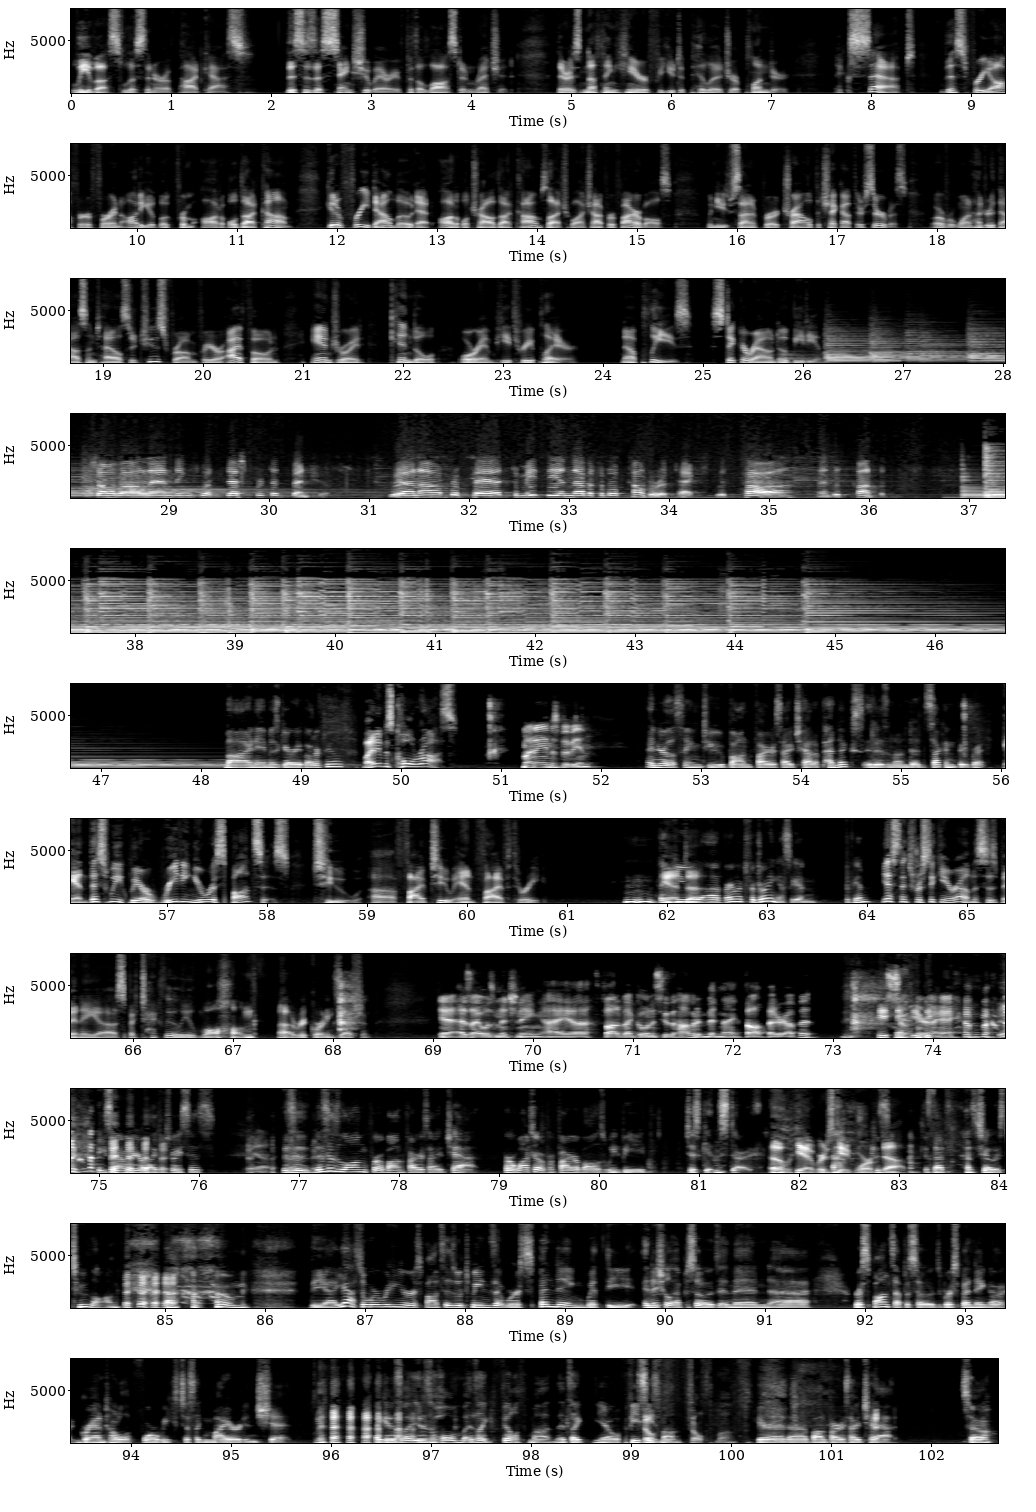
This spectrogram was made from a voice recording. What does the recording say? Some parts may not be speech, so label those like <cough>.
Leave us, listener of podcasts. This is a sanctuary for the lost and wretched. There is nothing here for you to pillage or plunder, except this free offer for an audiobook from audible.com. Get a free download at audibletrial.com slash watch out for fireballs when you sign up for a trial to check out their service. Over 100,000 titles to choose from for your iPhone, Android, Kindle, or MP3 player. Now please, stick around obediently. Some of our landings were desperate adventures. We are now prepared to meet the inevitable counterattacks with power and with confidence. My name is Gary Butterfield, My name is Kole Ross. My name is Vivian. And you're listening to Bonfireside Chat Appendix. It is an undead second favorite. And this week we are reading your responses to uh, 5.2 and 5.3. Thank And, you uh, uh, very much for joining us again, Vivian. Yes, thanks for sticking around. This has been a uh, spectacularly long <laughs> uh, recording session. <laughs> Yeah, as I was mentioning, I uh, thought about going to see The Hobbit at midnight. Thought better of it. <laughs> So here I am. Examine your life choices. yeah. This is this is long for a Bonfireside Chat. For a Watch Out for Fireballs, we'd be just getting started Oh, yeah, we're just getting <laughs> warmed up. because that that show is too long. <laughs> um, the uh, yeah, so we're reading your responses, which means that we're spending with the initial episodes and then uh, response episodes. We're spending a grand total of four weeks just like mired in shit. like it is, it is a whole. It's like filth month. It's like you know feces Filth, month filth month. here at uh, Bonfireside Chat. So,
